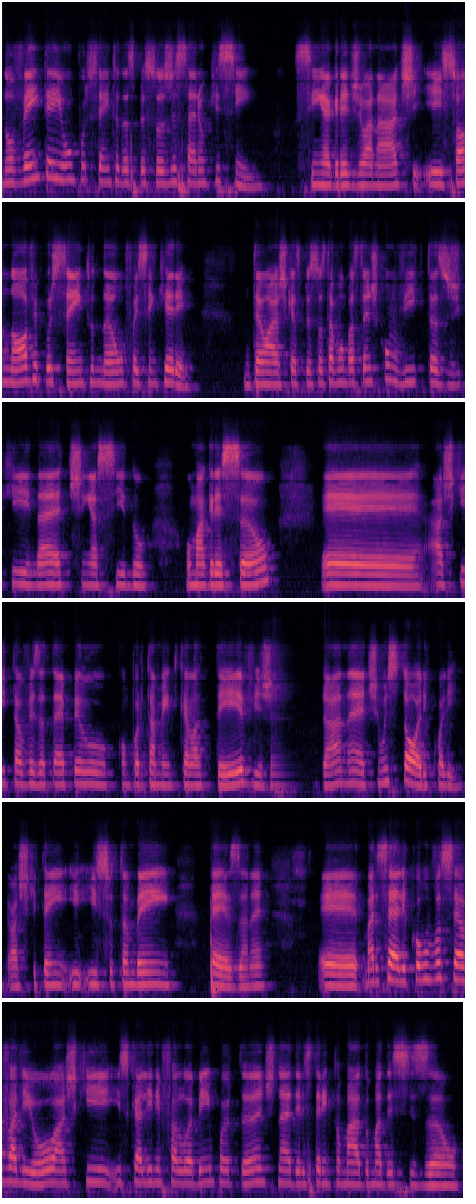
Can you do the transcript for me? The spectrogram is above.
91% das pessoas disseram que sim, sim agrediu a Nath, e só 9% não foi sem querer. Então, acho que as pessoas estavam bastante convictas de que né, tinha sido uma agressão. É, acho que talvez até pelo comportamento que ela teve já, já, né, tinha um histórico ali. Eu acho que tem isso também pesa, né? É, Marcele, como você avaliou? Acho que isso que a Aline falou é bem importante, né? Deles terem tomado uma decisão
